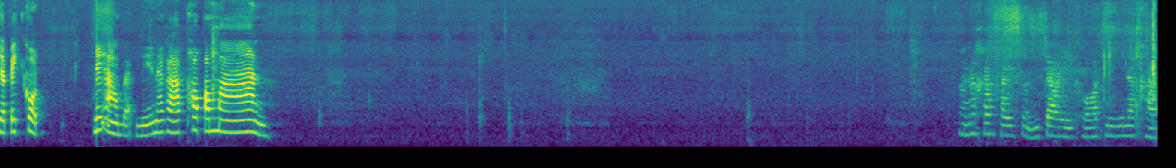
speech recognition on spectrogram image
อย่าไปกด ไม่เอาแบบนี้นะคะ พอประมาณเอานะคะใครสนใจคอร์สนี้นะคะ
